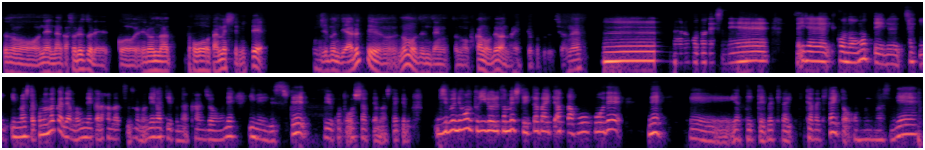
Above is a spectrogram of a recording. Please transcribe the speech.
そのね、なんかそれぞれこういろんな方法を試してみて、自分でやるっていうのも全然その不可能ではないってことですよね。うーん、なるほどですね。いろいろ、この持っている、さっき言いました、この中ではもう胸から放つ、そのネガティブな感情をね、イメージしてっていうことをおっしゃってましたけど、自分に本当にいろいろ試していただいてあった方法で、ね、えー、やっていっていただきたい、いただきたいと思いますね。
